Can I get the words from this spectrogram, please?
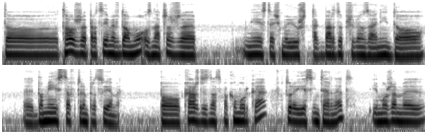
To, to, że pracujemy w domu oznacza, że nie jesteśmy już tak bardzo przywiązani do, e, do miejsca, w którym pracujemy. Bo każdy z nas ma komórkę, w której jest internet i możemy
